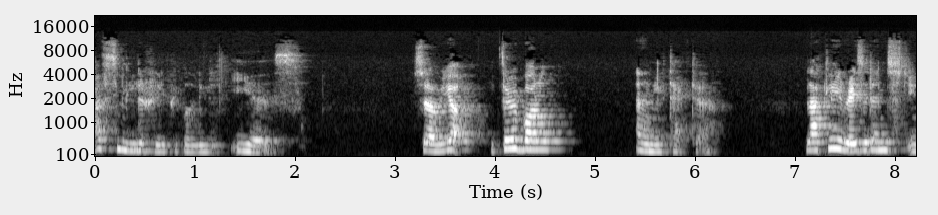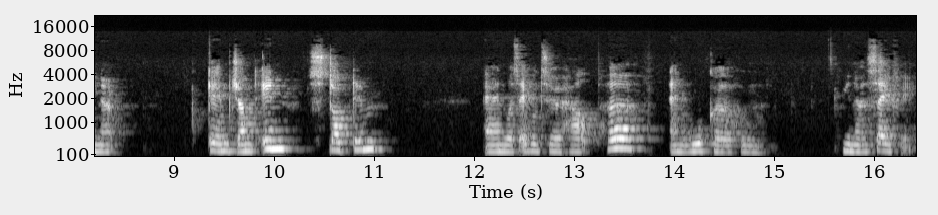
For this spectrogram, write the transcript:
I've seen literally people lose ears so yeah, he threw a bottle and then he attacked her. Luckily, residents, you know, came, jumped in, stopped him, and was able to help her and walk her home, you know, safely.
